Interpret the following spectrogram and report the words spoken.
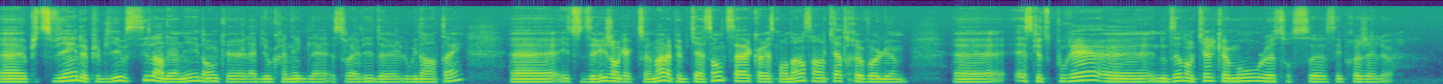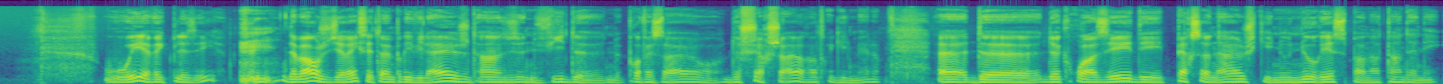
puis tu viens de publier aussi l'an dernier donc la biochronique sur la vie de Louis Dantin. et tu diriges donc actuellement la publication de sa correspondance en quatre volumes. Est-ce que tu pourrais nous dire donc quelques mots là, sur ces projets-là? Oui, avec plaisir. D'abord, je dirais que c'est un privilège dans une vie de, professeur, de chercheur, entre guillemets, euh, de, de, croiser des personnages qui nous nourrissent pendant tant d'années.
